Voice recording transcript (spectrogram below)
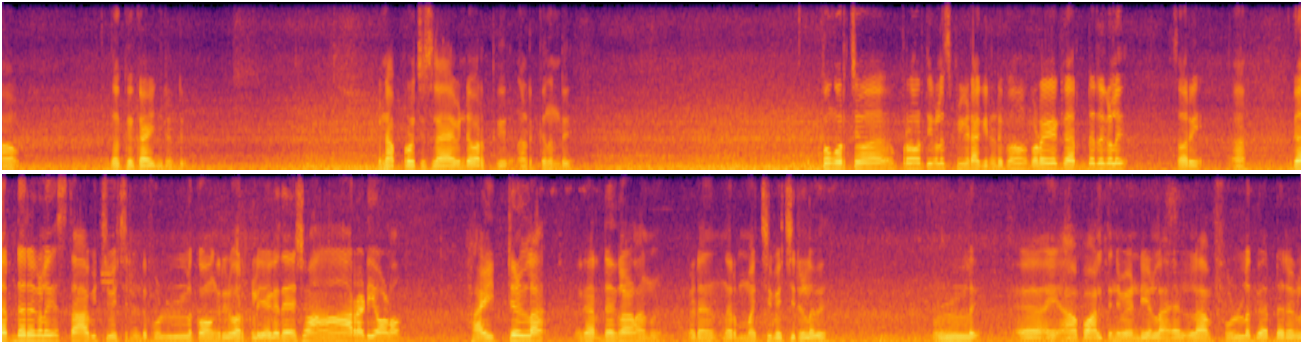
ആ ഇതൊക്കെ കഴിഞ്ഞിട്ടുണ്ട്. പിന്നെ അപ്രോച്ച് സ്ലാബിന്റെ വർക്ക് നടക്കുന്നുണ്ട്. ഇപ്പം കുറച്ച് പ്രവർത്തികൾ സ്പീഡാക്കിയിട്ടുണ്ട് ഇപ്പോൾ കുറേ ഗർഡറുകൾ സോറി ആ ഗർഡറുകൾ സ്ഥാപിച്ച് വെച്ചിട്ടുണ്ട്. ഫുൾ കോൺക്രീറ്റ് വർക്കുകൾ ഏകദേശം ആറടിയോളം ഹൈറ്റുള്ള ഗർഡറുകളാണ് ഇവിടെ നിർമ്മിച്ച് വെച്ചിട്ടുള്ളത്. ഫുള്ള് ആ പാലത്തിന് വേണ്ടിയുള്ള എല്ലാം ഫുള്ള് ഗർഡറുകൾ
